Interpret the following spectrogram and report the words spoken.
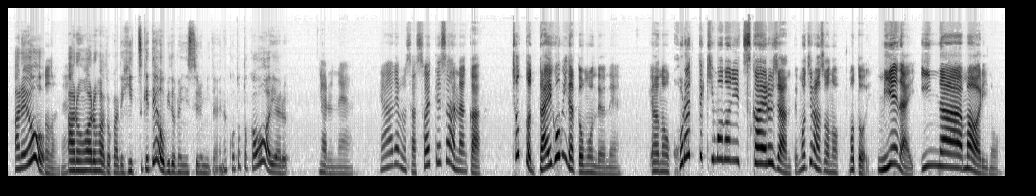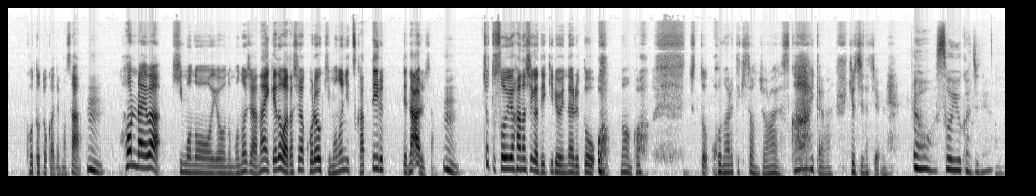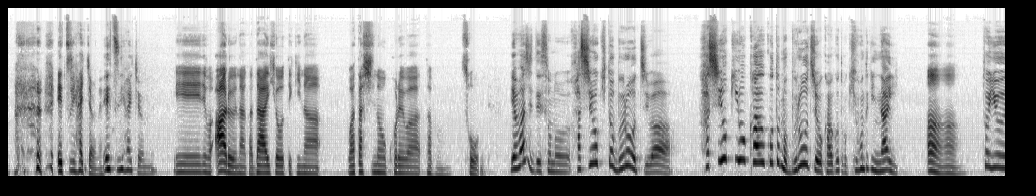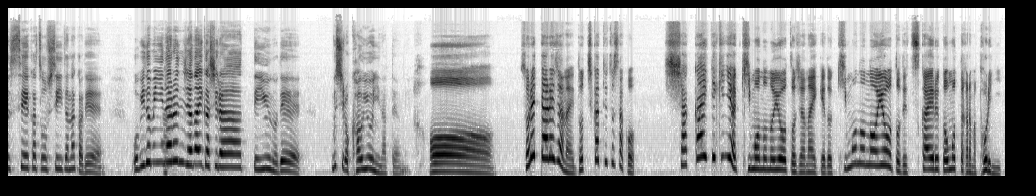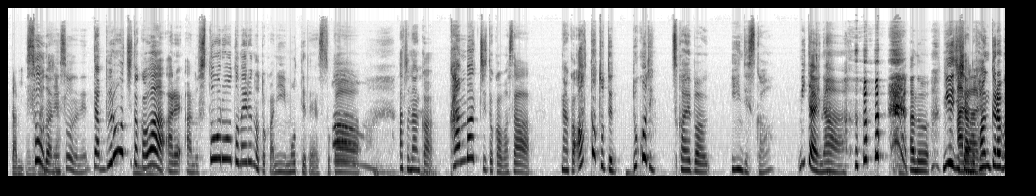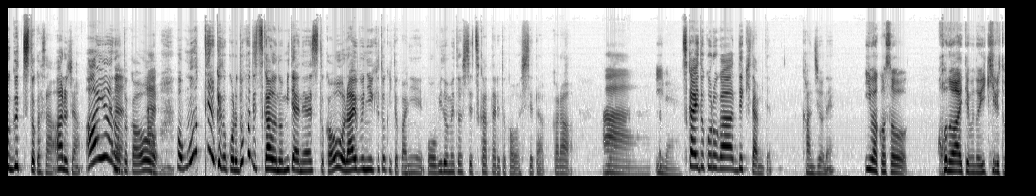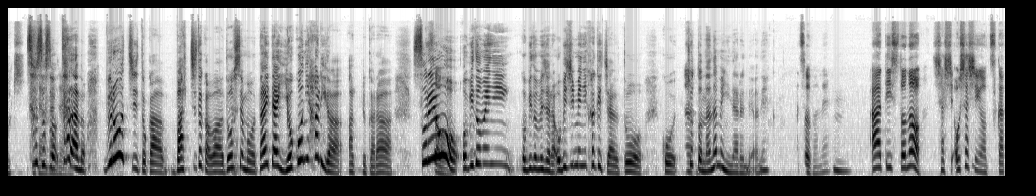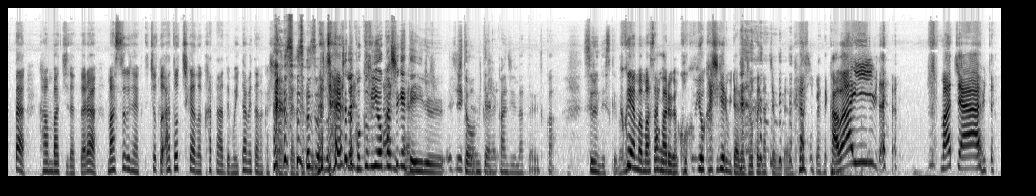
あれを。アロンアルファとかでひっつけて帯留めにするみたいなこととかはやるやるね。いやーでもさ、そうやってさ、なんか、ちょっと醍醐味だと思うんだよね。あの、これって着物に使えるじゃんって、もちろんその、もっと見えないインナー周りのこととかでもさ、うん本来は着物用のものじゃないけど、私はこれを着物に使っているってなるじゃん。うんちょっとそういう話ができるようになると、おなんか、ちょっとこなれてきたんじゃないですか？みたいな気持ちになっちゃうよね。あそういう感じね えつに入っちゃうね。えつに入っちゃうねえー、でもあるなんか代表的な、私のこれは多分そうみたいいやマジでその箸置きとブローチは箸置きを買うこともブローチを買うことも基本的にないな。うんうん。という生活をしていた中で帯留めになるんじゃないかしらっていうのでむしろ買うようになったよねおー。それってあれじゃない？どっちかっていうとさ、こう、社会的には着物の用途じゃないけど、着物の用途で使えると思ったから、まあ、取りに行ったみたいな感じそうだねそうだね。だブローチとかは、あれあのストールを止めるのとかに持ってたやつとかあとなんか缶バッジとかはさなんかあったとってどこで使えばいいんですか？みたいな。あのミュージシャンのファンクラブグッズとかさあるじゃん。ああいうのとかを、持ってるけどこれどこで使うの？みたいなやつとかをライブに行く時とかにこう帯留めとして使ったりとかはしてたからあー、いいね。使いどころができたみたいな感じよね。今こそ、このアイテムの生きる時。そうそうそう。ただあの、ブローチとかバッジとかはどうしても大体横に針があるから、それを帯留めに、帯留めじゃない、帯締めにかけちゃうと、こう、ちょっと斜めになるんだよね。じそうだね。うん。アーティストの写真、お写真を使った缶バッジだったら、まっすぐじゃなくて、ちょっと、あ、どっちかの肩でも痛めたのかしらみたいなそうそうそう。ち。ょっと小首をかしげている人かみたいな感じになったりとかするんですけど福ね。山雅治が小首をかしげるみたいな状態になっちゃうみたいな感じがね。かわいいみたいな。まちゃーみたい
